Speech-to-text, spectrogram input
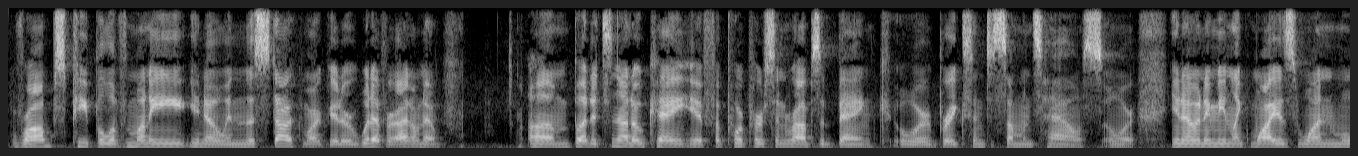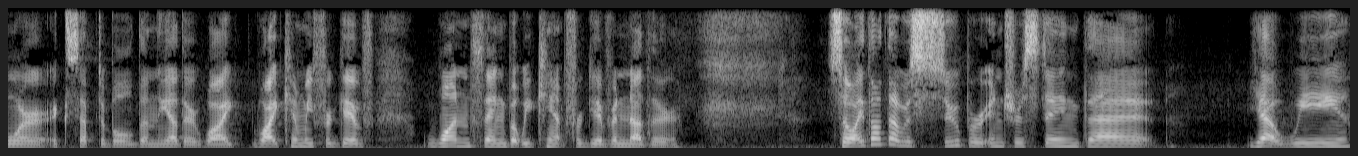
robs people of money, you know, in the stock market or whatever. I don't know. Um, but it's not okay if a poor person robs a bank or breaks into someone's house or you know what I mean like why is one more acceptable than the other why why can we forgive one thing but we can't forgive another so I thought that was super interesting that yeah we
